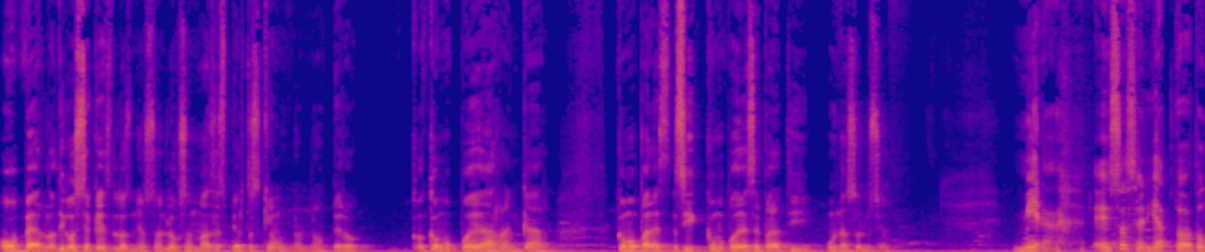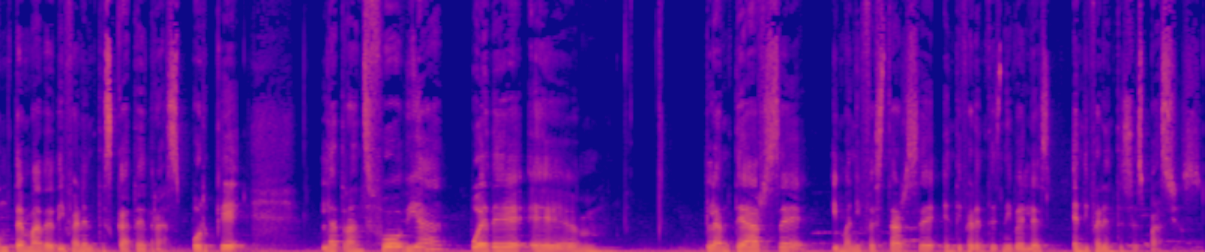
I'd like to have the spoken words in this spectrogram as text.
o verlo? Digo, sé que los niños son, luego son más despiertos que uno, ¿no? Pero ¿cómo puede arrancar? ¿Cómo, para, sí, ¿Cómo podría ser para ti una solución? Mira, eso sería todo un tema de diferentes cátedras, porque la transfobia puede eh, plantearse y manifestarse en diferentes niveles, en diferentes espacios.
